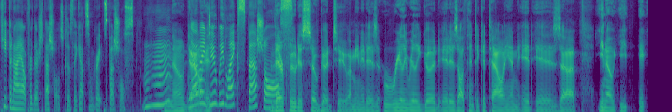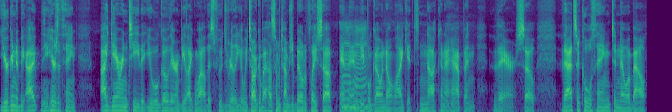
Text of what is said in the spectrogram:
keep an eye out for their specials because they got some great specials. No doubt. Yeah, they It- do. We like specials. Their food is so good too. I mean, it is really, really good. It is authentic Italian. It is, uh, you know, y- it, you're going to be. I here's the thing. I guarantee that you will go there and be like, "Wow, this food's really good." We talk about how sometimes you build a place up and then people go and don't like it. It's not going to happen there. So that's a cool thing to know about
